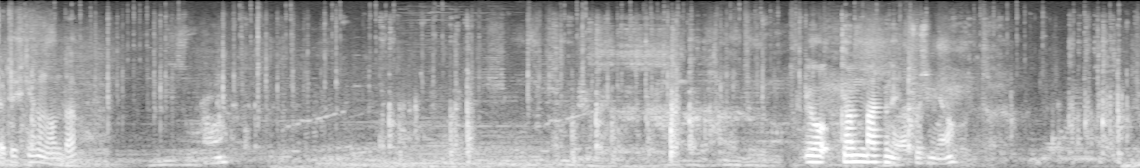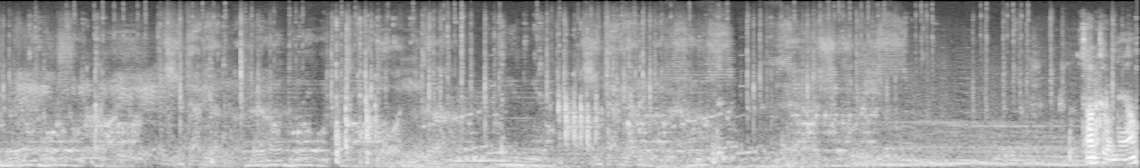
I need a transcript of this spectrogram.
열두 시 계속 나온다. 네. 이거 견반이에요. 조심해요. 저한테 오네요.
